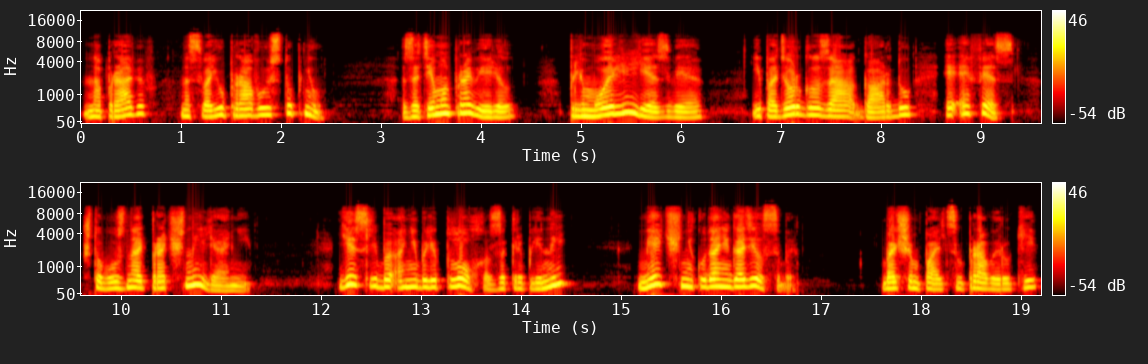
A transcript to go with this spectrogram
направив на свою правую ступню. Затем он проверил, прямое ли лезвие, и подергал за гарду и эфес, чтобы узнать, прочны ли они. Если бы они были плохо закреплены, меч никуда не годился бы. Большим пальцем правой руки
